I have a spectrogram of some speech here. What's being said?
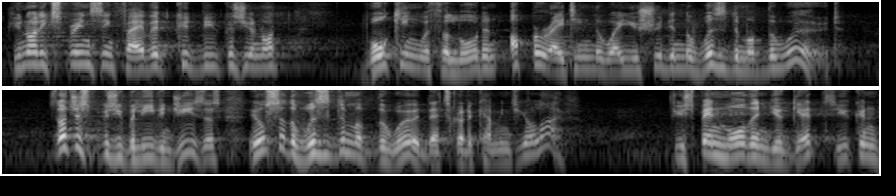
If you're not experiencing favor, it could be because you're not walking with the Lord and operating the way you should in the wisdom of the Word. It's not just because you believe in Jesus, there's also the wisdom of the Word that's got to come into your life. If you spend more than you get, you can,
